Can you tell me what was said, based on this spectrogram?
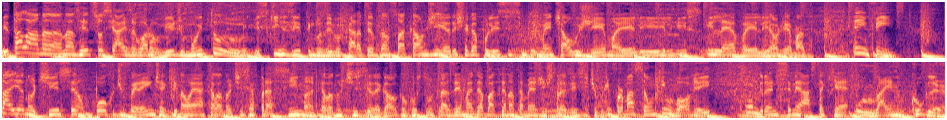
E tá lá na, nas redes sociais agora o vídeo muito esquisito, inclusive o cara tentando sacar um dinheiro e chega a polícia e simplesmente algema ele e, e, e leva ele algemado. Enfim, tá aí a notícia, um pouco diferente aqui, não é aquela notícia pra cima, aquela notícia legal que eu costumo trazer, mas é bacana também a gente trazer esse tipo de informação que envolve aí um grande cineasta que é o Ryan Coogler.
